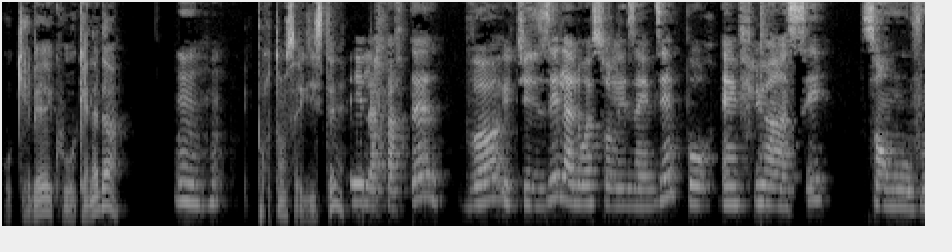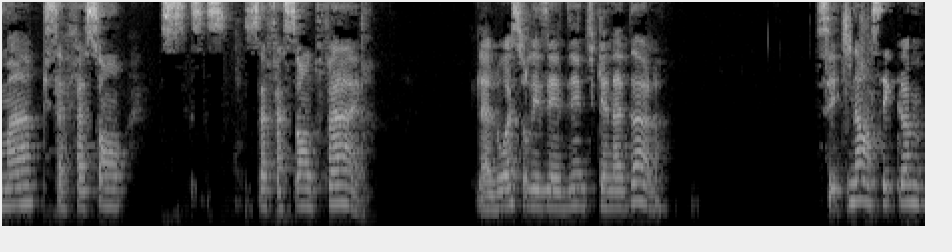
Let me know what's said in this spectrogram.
au Québec ou au Canada. Mhm. Et pourtant, ça existait. Et l'apartheid va utiliser la loi sur les Indiens pour influencer son mouvement puis sa façon, sa façon de faire la loi sur les Indiens du Canada, là. C'est, non, c'est comme,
